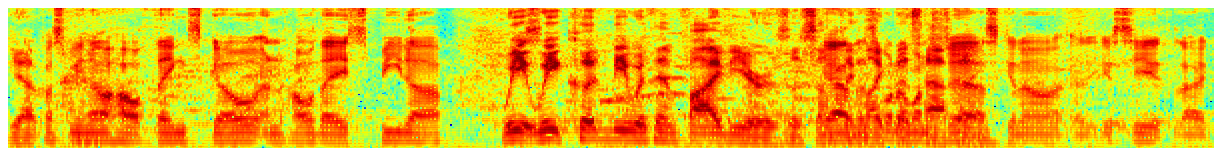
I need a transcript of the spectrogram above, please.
Yep. because we know how things go and how they speed up. We, we could be within five years or of yeah, something that's like what I this wanted happening. to ask. You know, uh, you see, like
